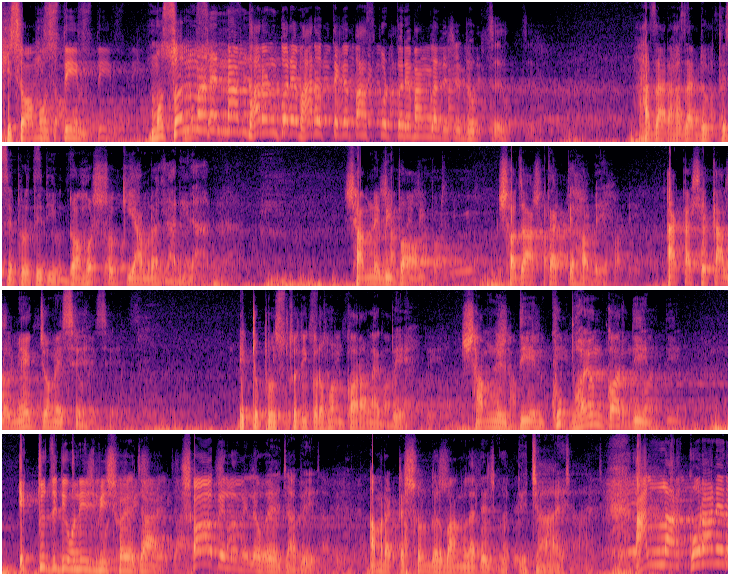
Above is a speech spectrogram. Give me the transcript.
কিছু অমুসলিম মুসলমানের নাম ধারণ করে ভারত থেকে পাসপোর্ট করে বাংলাদেশে ঢুকছে। হাজার হাজার ঢুকতেছে প্রতিদিন। রহস্য কি আমরা জানি না। সামনে বিপদ, সজাগ থাকতে হবে। আকাশে কালো মেঘ জমেছে। একটু প্রস্তুতি গ্রহণ করা লাগবে। সামনের দিন খুব ভয়ঙ্কর দিন। একটু যদি উনিশ বিশ হয়ে যায়, সব এলোমেলো হয়ে যাবে। আমরা একটা সুন্দর বাংলাদেশ গড়তে চাই। আল্লাহর কোরআনের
